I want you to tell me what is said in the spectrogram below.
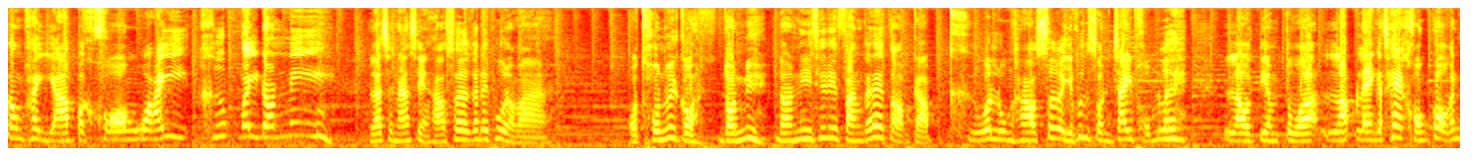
ต้องพยายามประคองไว้คืบไว้ดอนนี่และจากนั้นเสียงเฮาเซอร์ก็ได้พูดออกมาอดทนไว้ก่อน ดอนนี่ ดอนนี่ที่ได้ฟังก็ได้ตอบกลับ คือว่าลุงฮาวเซอร์อย่าเพิ่งสนใจผมเลย เราเตรียมตัวรับแรงกระแทกของเกาะกัน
